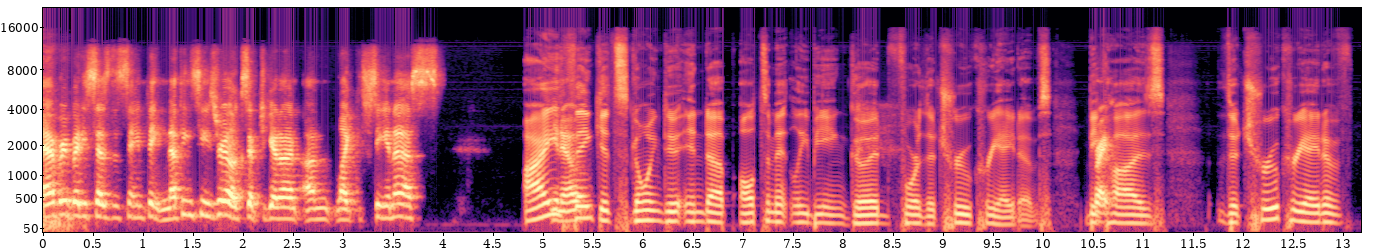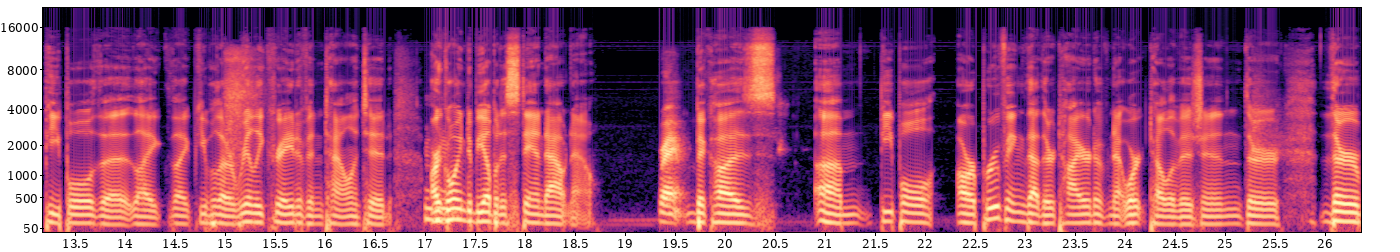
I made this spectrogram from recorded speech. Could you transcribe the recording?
everybody says the same thing nothing seems real except you get on, on like cns I you know? think it's going to end up ultimately being good for the true creatives Right. because the true creative people, the like like people that are really creative and talented are Mhm. going to be able to stand out now right because um people are proving that they're tired of network television. They're they're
